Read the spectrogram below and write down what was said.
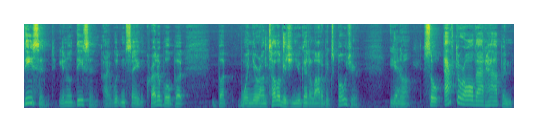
decent. You know, decent. I wouldn't say incredible, but but when you're on television, you get a lot of exposure. You Yeah. know. So after all that happened,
